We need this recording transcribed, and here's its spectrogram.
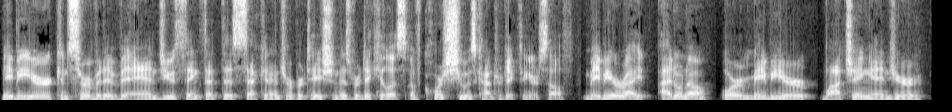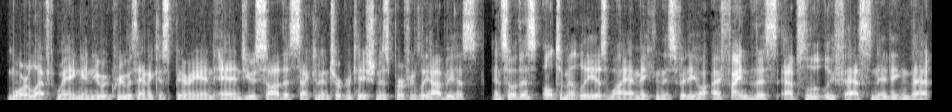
Maybe you're conservative and you think that this second interpretation is ridiculous. Of course, she was contradicting herself. Maybe you're right. I don't know. Or maybe you're watching and you're more left wing and you agree with Ana Kasparian and you saw the second interpretation is perfectly obvious. And so this ultimately is why I'm making this video. I find this absolutely fascinating that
